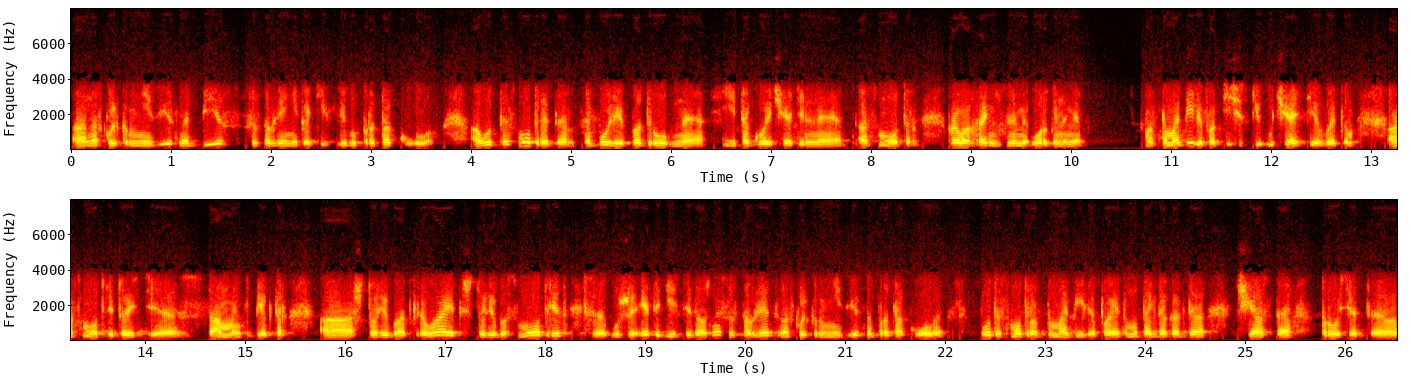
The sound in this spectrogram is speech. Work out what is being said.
э, насколько мне известно, без составления каких-либо протоколов. А вот досмотр – это более подробное и такой тщательный осмотр правоохранительными органами автомобиля фактически участие в этом осмотре, то есть э, сам инспектор э, что-либо открывает, что-либо смотрит. Уже это действие должны составляться, насколько мне известно, протоколы по досмотру автомобиля. Поэтому тогда, когда часто просят э,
